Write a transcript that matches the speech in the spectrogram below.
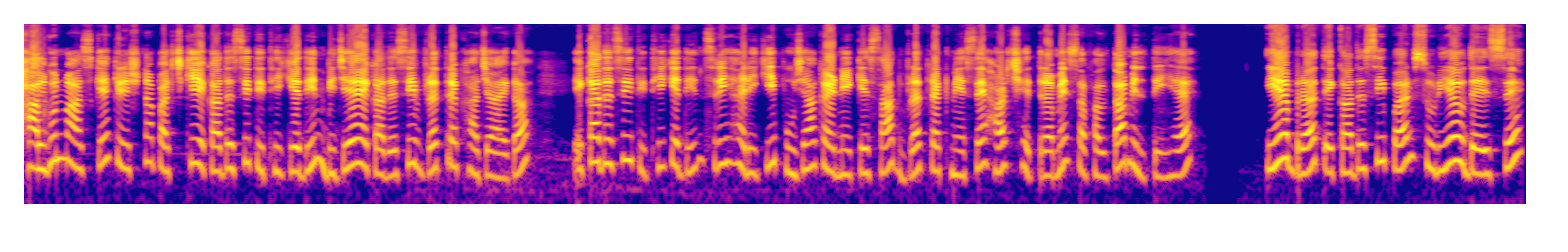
फाल्गुन मास के कृष्ण पक्ष की एकादशी तिथि के दिन विजय एकादशी व्रत रखा जाएगा। एकादशी तिथि के दिन श्री हरि की पूजा करने के साथ व्रत रखने से हर क्षेत्र में सफलता मिलती है। यह व्रत एकादशी पर सूर्य उदय से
